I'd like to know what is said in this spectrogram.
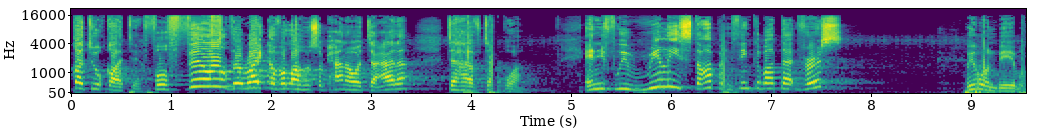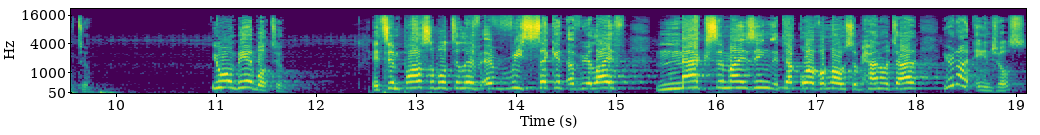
Fulfill the right of Allah subhanahu wa ta'ala to have taqwa. And if we really stop and think about that verse, we won't be able to. You won't be able to. It's impossible to live every second of your life maximizing the taqwa of Allah subhanahu wa ta'ala. You're not angels.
